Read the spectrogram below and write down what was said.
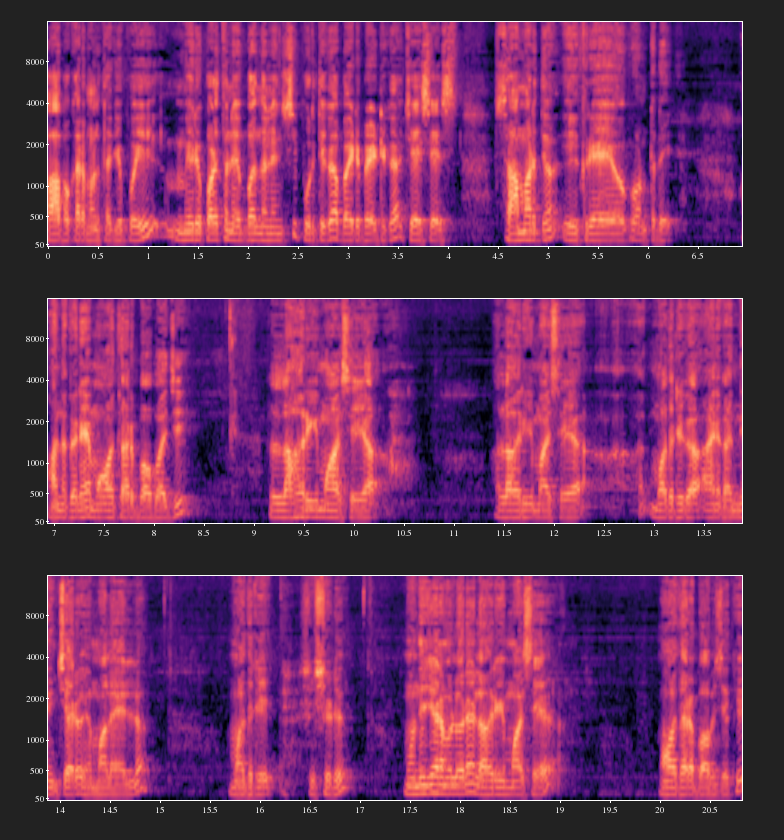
పాపకర్మలు తగ్గిపోయి మీరు పడుతున్న ఇబ్బందుల నుంచి పూర్తిగా బయట బయటగా చేసే సామర్థ్యం ఈ క్రియాయోగం ఉంటుంది. అందుకనే మోహతార్ బాబాజీ లహరి మాసయ లహరి మాసయ మొదటిగా ఆయనకు అందించారు హిమాలయాల్లో మొదటి శిష్యుడు. ముందు జన్మలోనే లహరి మాసయ మోహతార బాబాజీకి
